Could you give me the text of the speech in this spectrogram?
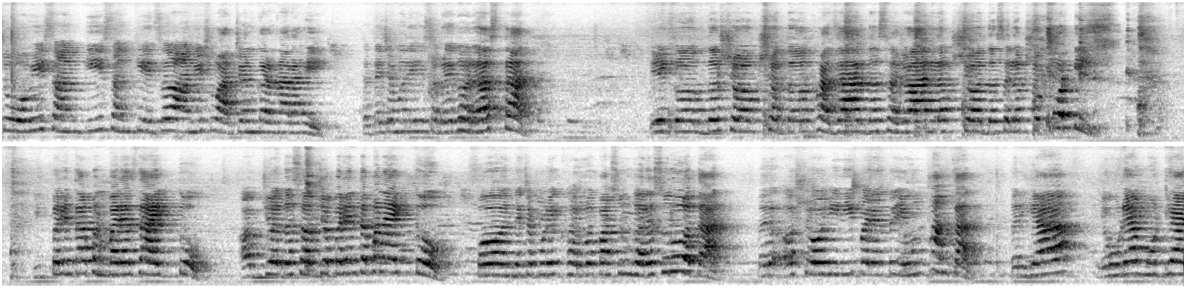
चोवीस अंकी संख्येचं अनेश वाचन करणार आहे. तर त्याच्यामध्ये हे सगळे घर असतात. एकक दशक शतक हजार दस हजार लक्ष दशलक्ष कोटी. इथपर्यंत आपण बऱ्याचदा ऐकतो. अब्ज दशअब्ज पर्यंत पण ऐकतो. पण त्याच्या पुढे खर्वपासून घर सुरू होतात. तर अशोहिनी पर्यंत येऊन थांबतात. तर ह्या एवढ्या मोठ्या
